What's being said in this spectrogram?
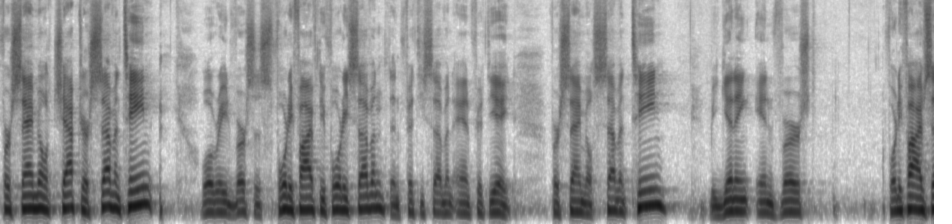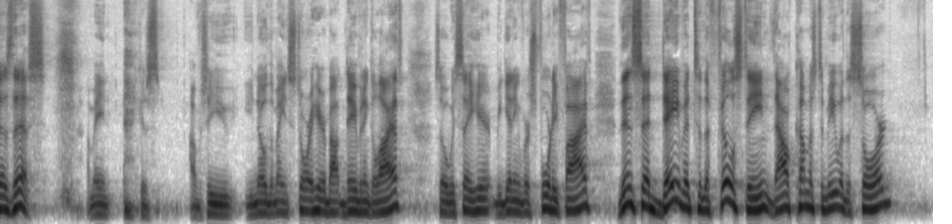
1 Samuel chapter 17. We'll read verses 45 through 47, then 57 and 58. 1 Samuel 17, beginning in verse 45, says this. I mean, because obviously you, you know the main story here about David and Goliath. So we say here, beginning verse 45 Then said David to the Philistine, Thou comest to me with a sword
